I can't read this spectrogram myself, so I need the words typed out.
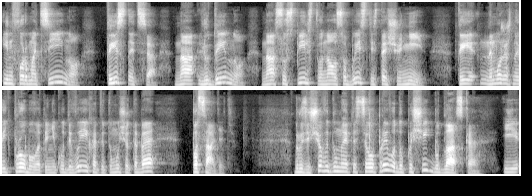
інформаційно тиснеться на людину, на суспільство, на особистість, те, що ні. Ти не можеш навіть пробувати нікуди виїхати, тому що тебе посадять. Друзі, що ви думаєте з цього приводу? Пишіть, будь ласка, і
